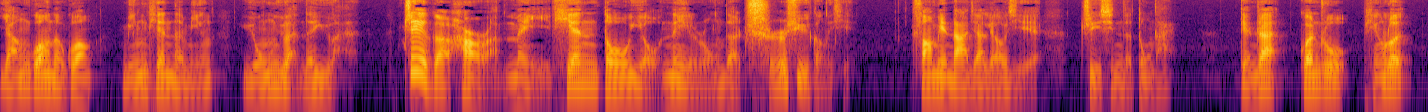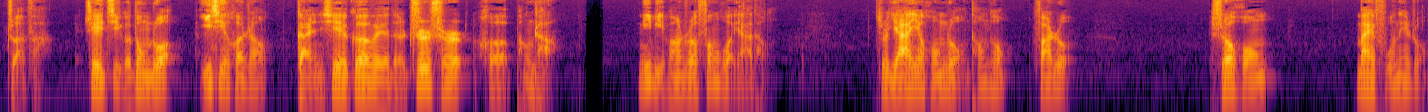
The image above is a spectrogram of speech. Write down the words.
阳光的光，明天的明，永远的远。这个号啊，每天都有内容的持续更新，方便大家了解最新的动态。点赞、关注、评论、转发这几个动作一气呵成，感谢各位的支持和捧场。你比方说风火牙疼，就是牙龈红肿、疼痛、发热、舌红、脉浮那种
